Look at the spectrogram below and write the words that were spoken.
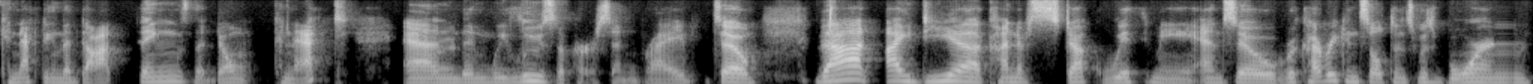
connecting the dot things that don't connect and right. then we lose the person right so that idea kind of stuck with me and so recovery consultants was born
